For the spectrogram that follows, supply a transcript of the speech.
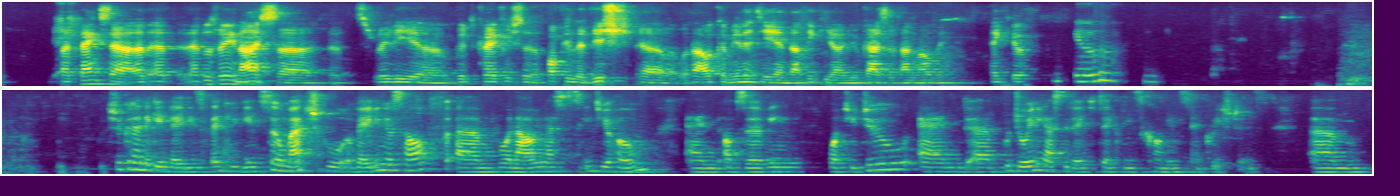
but thanks. Uh, that, that was really nice. Uh, it's really a good crayfish, a popular dish uh, with our community, and I think yeah, you guys have done well there. Thank you. Thank you. Shukran again, ladies. Thank you again so much for availing yourself, um, for allowing us into your home and observing what you do, and uh, for joining us today to take these comments and questions. Um,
